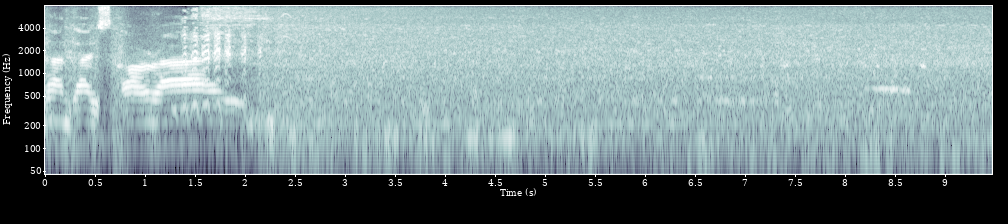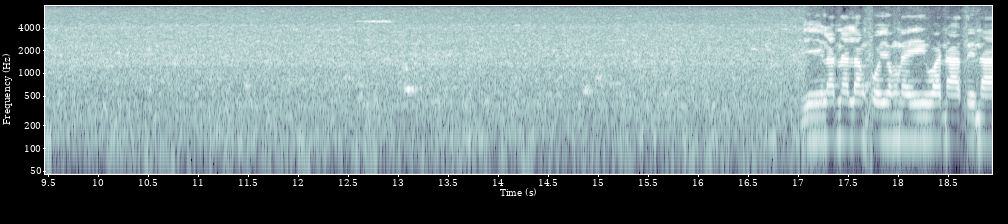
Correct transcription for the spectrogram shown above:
Yan guys, alright. Ilan na lang po yung naiwan natin na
